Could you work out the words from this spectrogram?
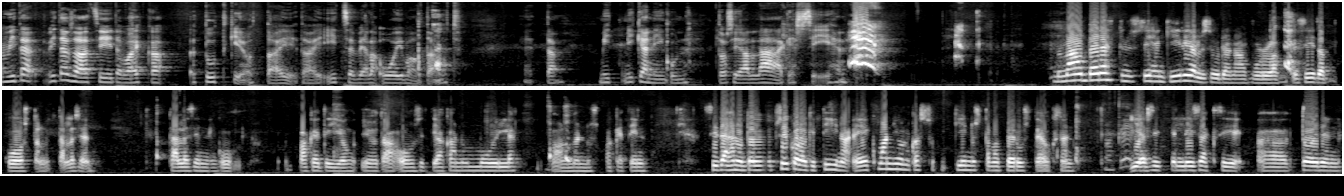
mitä, mitä sä oot siitä vaikka tutkinut tai, tai itse vielä oivaltanut, että mikä niin kun tosiaan lääke siihen? No mä oon perehtynyt siihen kirjallisuuden avulla ja siitä koostanut tällaisen, tällaisen niin kuin paketin, jota olen sitten jakanut muille, valmennuspaketin. Sitähän on tuo psykologi Tiina Ekman julkaissut kiinnostavan perusteoksen. Okay. Ja sitten lisäksi toinen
